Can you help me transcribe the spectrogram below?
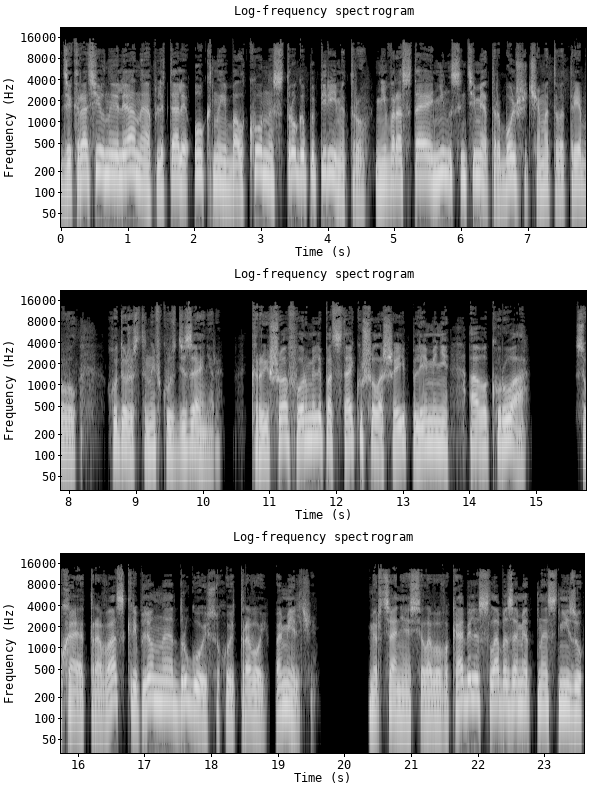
Декоративные лианы оплетали окна и балконы строго по периметру, не вырастая ни на сантиметр больше, чем этого требовал художественный вкус дизайнера. Крышу оформили под стайку шалашей племени Авакуруа. Сухая трава, скрепленная другой сухой травой, помельче. Мерцание силового кабеля, слабо заметное снизу,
